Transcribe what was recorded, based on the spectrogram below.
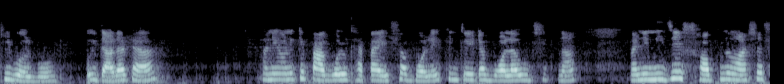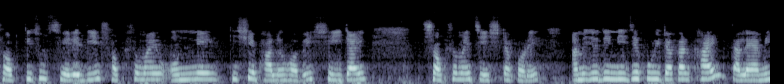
কি বলব? ওই দাদাটা মানে অনেকে পাগল, খ্যাপা, এসব বলে, কিন্তু এটা বলা উচিত না। মানে নিজের স্বপ্ন, আশা সব কিছু ছেড়ে দিয়ে সবসময় অন্যের কিসে ভালো হবে সেইটাই সবসময় চেষ্টা করে। আমি যদি নিজে কুড়ি টাকার খাই, তাহলে আমি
